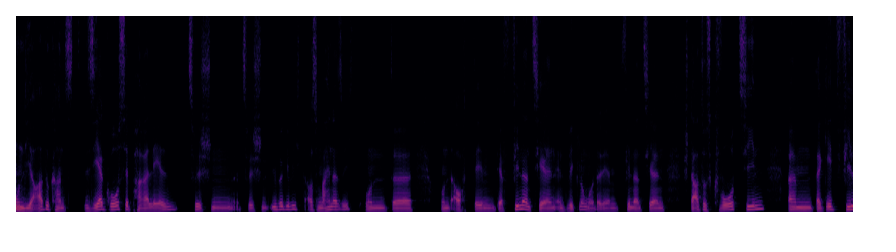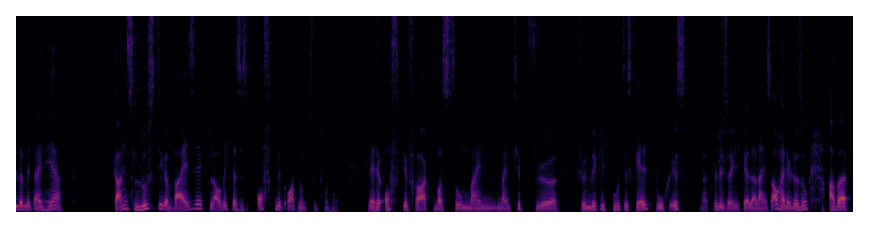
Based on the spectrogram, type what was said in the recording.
und ja, du kannst sehr große Parallelen zwischen, zwischen Übergewicht aus meiner Sicht und, äh, und auch dem, der finanziellen Entwicklung oder dem finanziellen Status quo ziehen. Ähm, da geht viel damit einher. Ganz lustigerweise glaube ich, dass es oft mit Ordnung zu tun hat. Ich werde oft gefragt, was so mein, mein Tipp für, für ein wirklich gutes Geldbuch ist. Natürlich sage ich, Geld allein ist auch eine Lösung, aber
